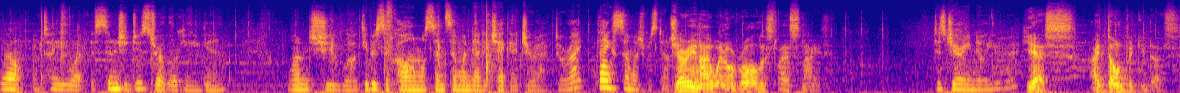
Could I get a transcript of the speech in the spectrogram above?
Well, I'll tell you what. As soon as you do start working again, why don't you uh, give us a call and we'll send someone down to check out your act, all right? Thanks so much for stopping. Jerry and I went over all this last night. Does Jerry know your work? Yes, I don't think he does.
